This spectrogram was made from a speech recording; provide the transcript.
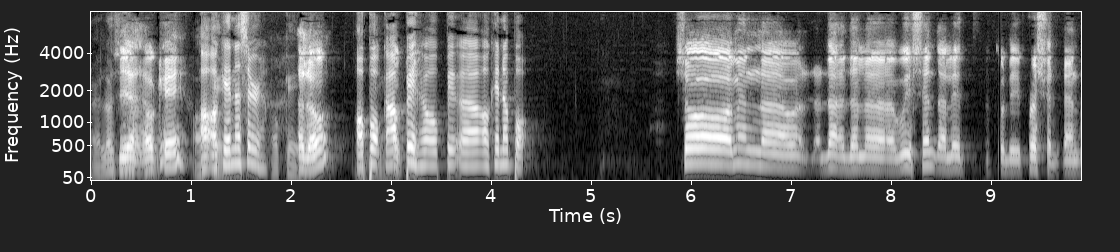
Hello, sir. Yeah, okay. Ah, okay na sir. Okay. Hello? Opo, copy. Okay, ah, okay na po. So, I mean, uh, the, the, uh, we sent a letter to the president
